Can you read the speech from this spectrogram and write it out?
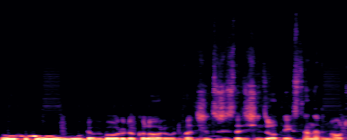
Uhuhu, do wyboru, do koloru. 2310 zł, standard mode.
